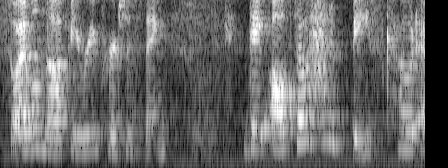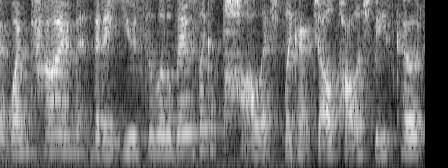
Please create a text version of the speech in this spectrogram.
So I will not be repurchasing. They also had a base coat at one time that I used a little bit. It was like a polish, like a gel polish base coat.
